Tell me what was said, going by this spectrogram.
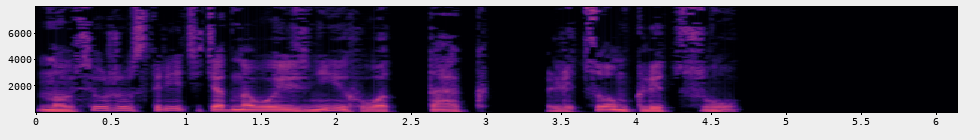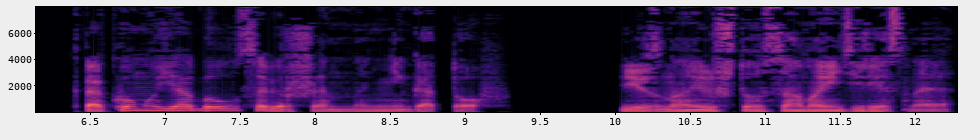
но все же встретить одного из них вот так, лицом к лицу. К такому я был совершенно не готов. «И знаешь, что самое интересное?»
